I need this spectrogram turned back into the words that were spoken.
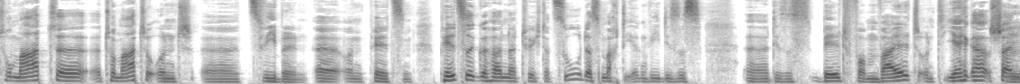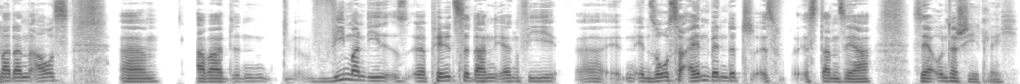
Tomate, äh, Tomate und äh, Zwiebeln äh, und Pilzen. Pilze gehören natürlich dazu. Das macht irgendwie dieses äh, dieses Bild vom Wald und Jäger scheinbar mhm. dann aus. Ähm, aber wie man die äh, Pilze dann irgendwie äh, in, in Soße einbindet, ist, ist dann sehr, sehr unterschiedlich.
